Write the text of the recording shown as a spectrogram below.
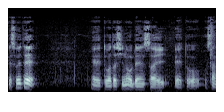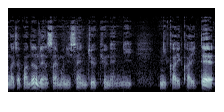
でそれで、えー、と私の連載、えー、とサンガジャパンでの連載も2019年に2回書いて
